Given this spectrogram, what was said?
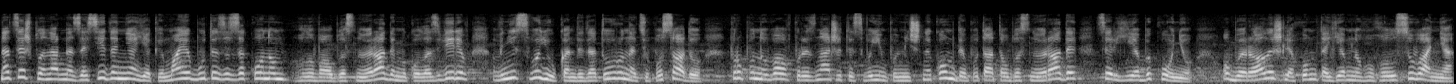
На це ж пленарне засідання, яке має бути за законом, голова обласної ради Микола Звєрєв вніс свою кандидатуру на цю посаду. Пропонував призначити своїм помічником депутата обласної ради Сергія Беконю. Обирали шляхом таємного голосування.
